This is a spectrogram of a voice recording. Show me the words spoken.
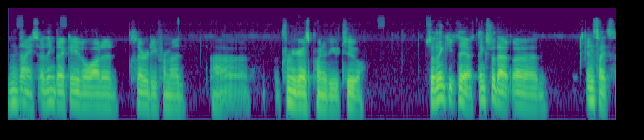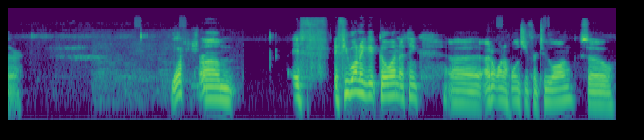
Nice. I think that gave a lot of clarity from a uh, from your guys' point of view too. So thank you. Yeah, thanks for that uh, insights there. Yeah, sure. Um, if if you want to get going, I think uh, I don't want to hold you for too long, so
